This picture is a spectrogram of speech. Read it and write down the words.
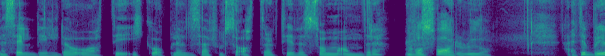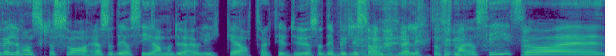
med selvbildet, og at de ikke opplevde seg fullt så attraktive som andre. Hva svarer du da? Nei, Det blir veldig vanskelig å svare. altså Det å si ja, men du er jo like attraktiv du, altså det blir liksom, det er lett for meg å si. Så eh,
